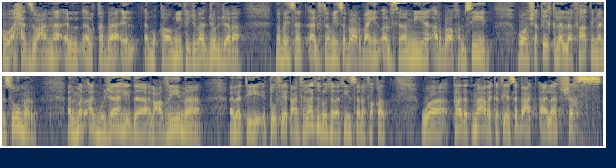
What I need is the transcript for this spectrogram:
وهو أحد زعماء القبائل المقاومين في جبال جرجرة ما بين سنة 1847 و 1854 وهو شقيق للا فاطمة نسومر المرأة المجاهدة العظيمة التي توفيت عن 33 سنة فقط. وقادت معركة فيها سبعة آلاف شخص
